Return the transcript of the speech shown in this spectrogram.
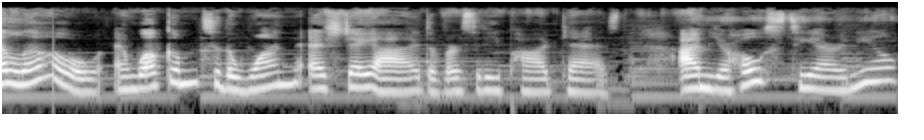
Hello, and welcome to the One SJI Diversity Podcast. I'm your host, Tiara Neal,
